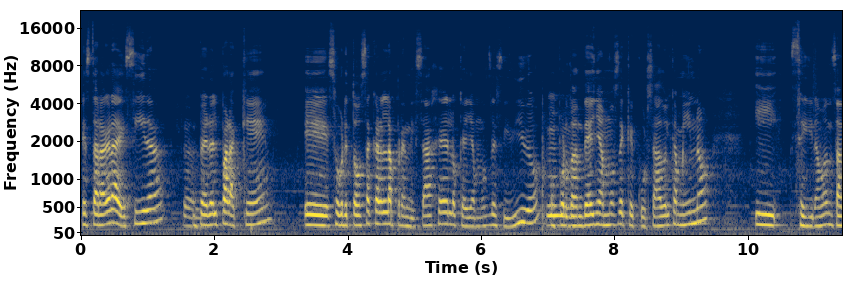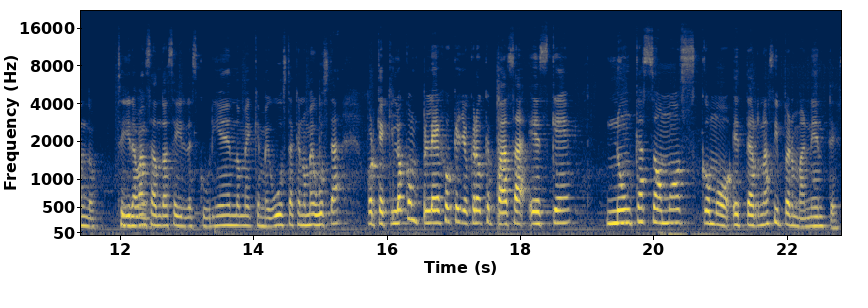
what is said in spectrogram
estar agradecida, Claro. ver el para qué, eh, sobre todo sacar el aprendizaje de lo que hayamos decidido o por donde hayamos de que cursado el camino y seguir avanzando. seguir avanzando, a seguir descubriéndome, que me gusta, que no me gusta, porque aquí lo complejo que yo creo que pasa es que nunca somos como eternas y permanentes.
